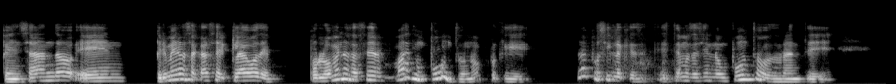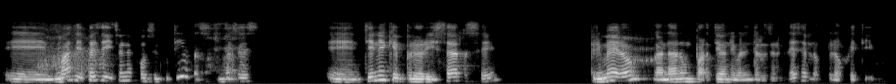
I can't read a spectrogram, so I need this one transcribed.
pensando en primero sacarse el clavo de por lo menos hacer más de un punto, ¿no? Porque no es posible que estemos haciendo un punto durante eh, más de tres ediciones consecutivas. Entonces, eh, tiene que priorizarse primero ganar un partido a nivel internacional. Ese es lo, el objetivo.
